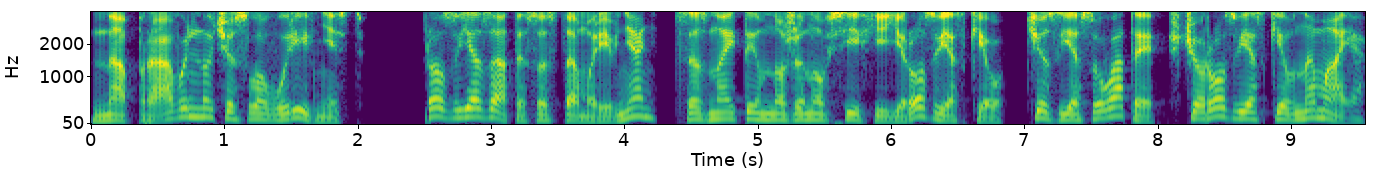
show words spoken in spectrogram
на правильну числову рівність. Розв'язати систему рівнянь це знайти множину всіх її розв'язків чи з'ясувати, що розв'язків немає.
